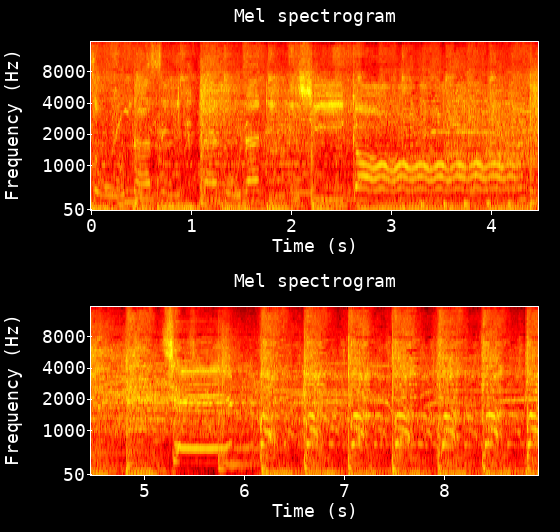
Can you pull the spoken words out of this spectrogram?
สูนาสีนาหนูนาดีชีกอเชฟบะบะบะบะบะบะบะ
